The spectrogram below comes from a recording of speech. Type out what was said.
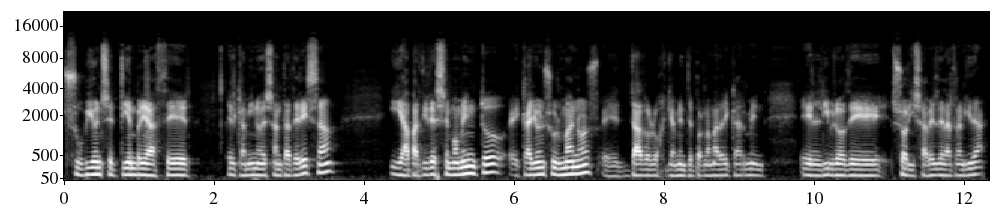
subió en septiembre a hacer el camino de Santa Teresa, y a partir de ese momento eh, cayó en sus manos, eh, dado lógicamente por la Madre Carmen, el libro de Sor Isabel de la Trinidad,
